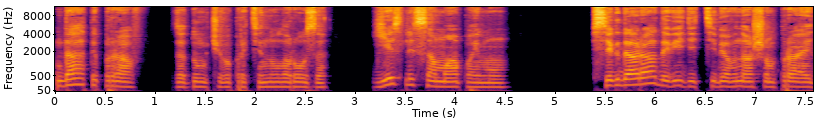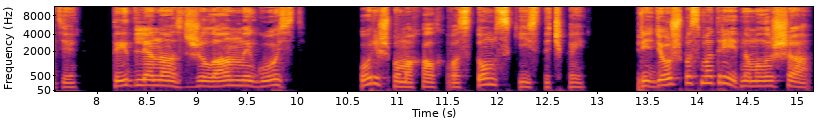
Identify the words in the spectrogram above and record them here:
Да, ты прав, задумчиво протянула Роза. если сама пойму. Всегда рада видеть тебя в нашем прайде. Ты для нас желанный гость. Кореш помахал хвостом с кисточкой. Придешь посмотреть на малыша?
